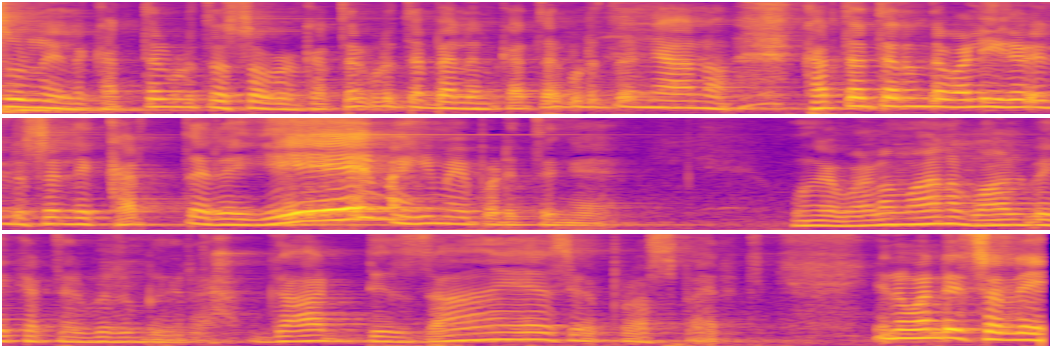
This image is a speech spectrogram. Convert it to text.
சூழ்நிலையில் கத்தர் கொடுத்த சுகம் கத்தர் கொடுத்த பலன் கத்தர் கொடுத்த ஞானம் கத்த திறந்த வழிகள் என்று சொல்லி கர்த்தரையே மகிமைப்படுத்துங்க. உங்கள் வளமான வாழ்வை கத்தர் விரும்புகிறார். காட் டிசையர்ஸ் யுவர் ப்ராஸ்பரிட்டி இன்னும் ஒன்றை சொல்லி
